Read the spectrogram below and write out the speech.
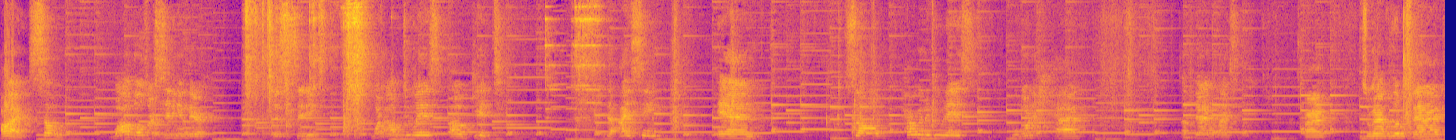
Alright, so while those are sitting in there, just sitting, what I'll do is I'll get the icing. And so how we're gonna do this we're gonna have a bag of icing. All right so we're gonna have a little bag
